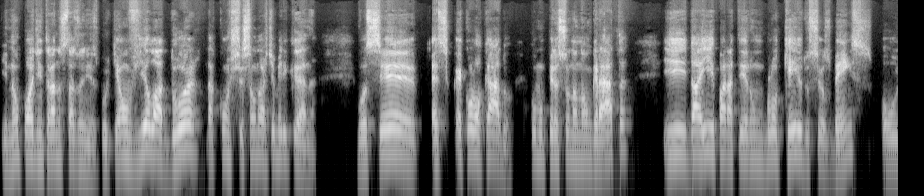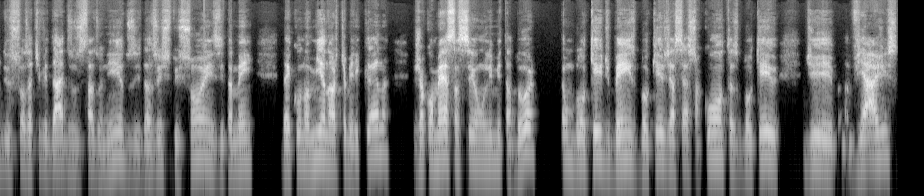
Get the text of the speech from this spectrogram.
e não pode entrar nos Estados Unidos, porque é um violador da Constituição norte-americana, você é, é colocado como persona não grata, e daí para ter um bloqueio dos seus bens ou de suas atividades nos Estados Unidos e das instituições e também da economia norte-americana, já começa a ser um limitador. Então, bloqueio de bens, bloqueio de acesso a contas, bloqueio de viagens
